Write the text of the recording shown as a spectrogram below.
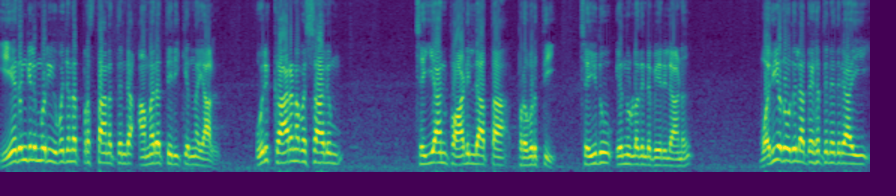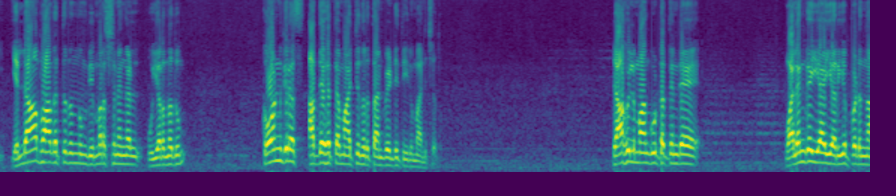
ഏതെങ്കിലും ഒരു യുവജന പ്രസ്ഥാനത്തിന്റെ അമരത്തിരിക്കുന്നയാൾ ഒരു കാരണവശാലും ചെയ്യാൻ പാടില്ലാത്ത പ്രവൃത്തി ചെയ്തു എന്നുള്ളതിന്റെ പേരിലാണ് വലിയ തോതിൽ അദ്ദേഹത്തിനെതിരായി എല്ലാ ഭാഗത്തു നിന്നും വിമർശനങ്ങൾ ഉയർന്നതും കോൺഗ്രസ് അദ്ദേഹത്തെ മാറ്റി നിർത്താൻ വേണ്ടി തീരുമാനിച്ചതും. രാഹുൽ മാങ്കൂട്ടത്തിന്റെ വലങ്കൈയായി അറിയപ്പെടുന്ന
